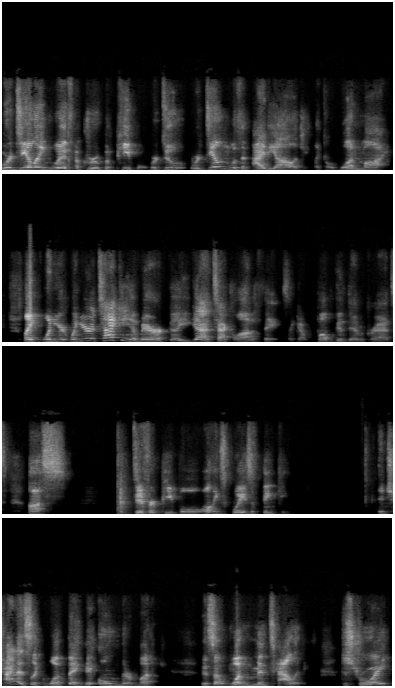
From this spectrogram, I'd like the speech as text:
we're dealing with a group of people. We're do we're dealing with an ideology, like a one mind. Like when you're when you're attacking America, you gotta attack a lot of things, like Republican, Democrats, us, different people, all these ways of thinking. In China, it's like one thing. They own their money. It's that one mentality. Destroy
